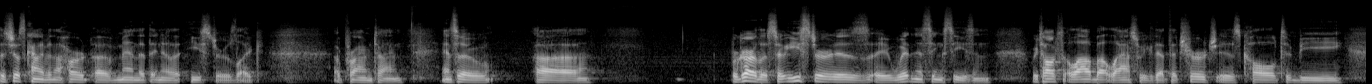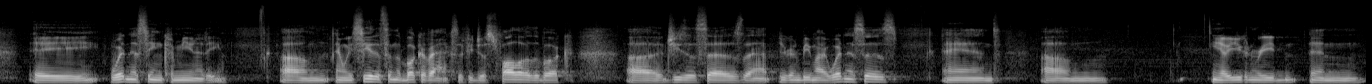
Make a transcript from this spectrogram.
it's just kind of in the heart of men that they know that Easter is like a prime time. And so, uh, regardless, so Easter is a witnessing season. We talked a lot about last week that the church is called to be a witnessing community. Um, and we see this in the book of Acts. If you just follow the book, uh, Jesus says that you're going to be my witnesses, and um, you know you can read in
